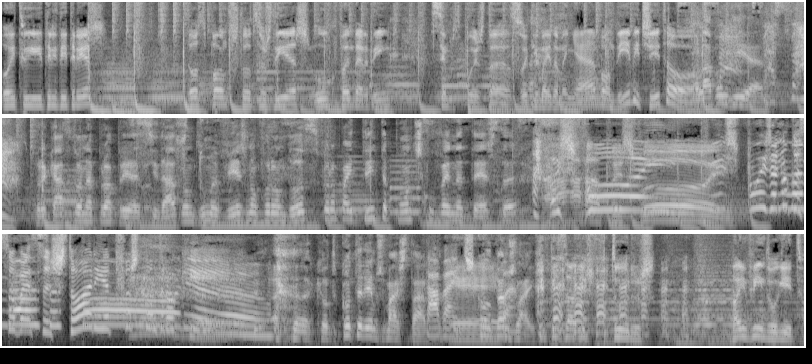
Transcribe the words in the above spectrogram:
8h33, 12 pontos todos os dias. Hugo Vanderding, sempre depois das 8h30 da manhã. Bom dia, bichito. Olá, bom dia. Por acaso estou na própria cidade onde uma vez não foram 12, foram para aí 30 pontos que levei na testa. Pois Ah, foi. pois foi. Pois, já nunca soube essa história. Tu foste contra o quê? Cont- Contaremos mais tarde. Tá bem, É. desculpa. Vamos lá. Episódios futuros. Bem-vindo, Huguito.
